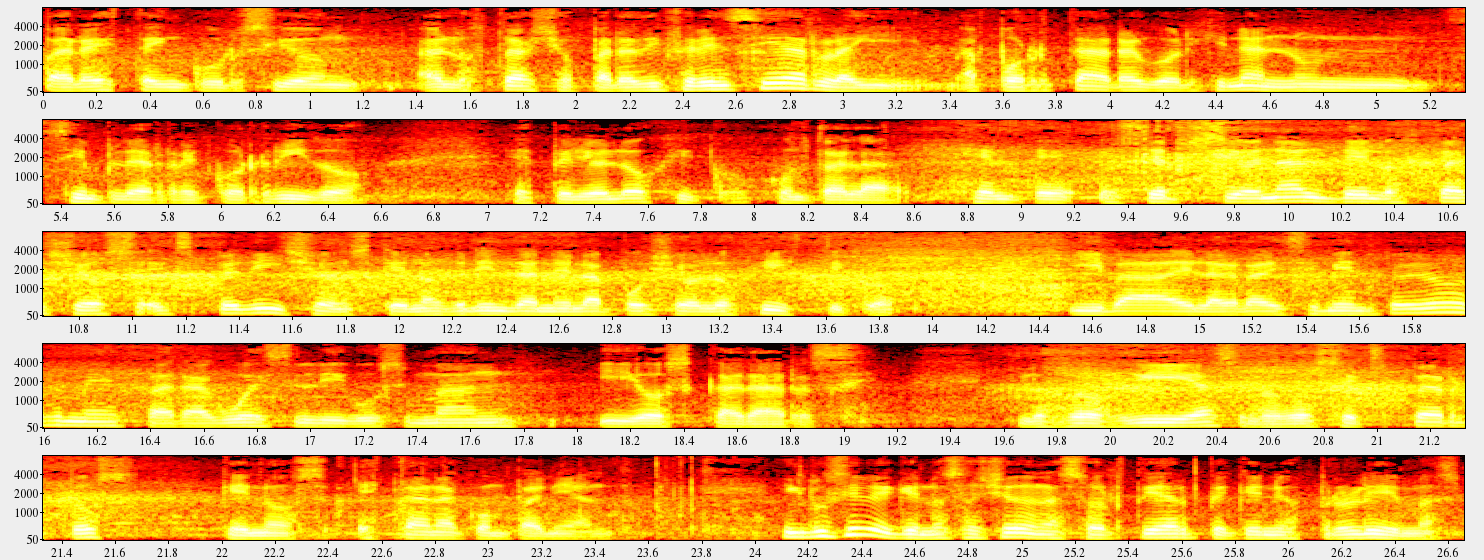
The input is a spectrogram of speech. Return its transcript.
para esta incursión a los tallos, para diferenciarla y aportar algo original, no un simple recorrido espeleológico junto a la gente excepcional de los tallos Expeditions que nos brindan el apoyo logístico. Y va el agradecimiento enorme para Wesley Guzmán y Oscar Arce, los dos guías, los dos expertos que nos están acompañando inclusive que nos ayudan a sortear pequeños problemas.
